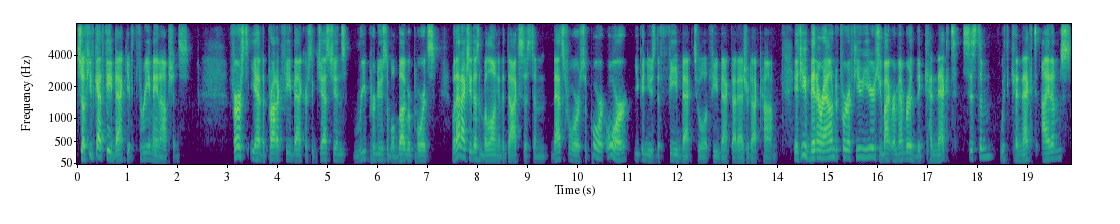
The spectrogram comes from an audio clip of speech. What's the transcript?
So if you've got feedback, you have three main options. First, you have the product feedback or suggestions, reproducible bug reports. Well, that actually doesn't belong in the doc system. That's for support, or you can use the feedback tool at feedback.azure.com. If you've been around for a few years, you might remember the Connect system with Connect items.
